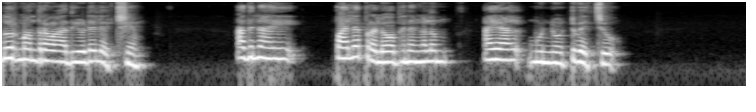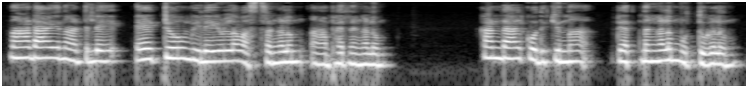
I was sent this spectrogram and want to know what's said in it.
ദുർമന്ത്രവാദിയുടെ ലക്ഷ്യം. അതിനായി പല പ്രലോഭനങ്ങളും അയാൾ മുന്നോട്ട് വെച്ചു. നാടായ നാട്ടിലെ ഏറ്റവും വിലയുള്ള വസ്ത്രങ്ങളും ആഭരണങ്ങളും കണ്ടാൽ കൊതിക്കുന്ന രത്നങ്ങളും മുത്തുകളും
